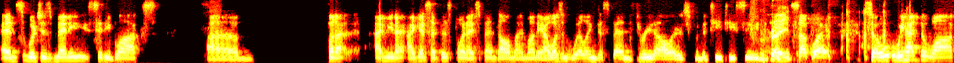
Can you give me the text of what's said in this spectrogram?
and which is many city blocks. Um, but I, I mean, I, I, guess at this point I spent all my money. I wasn't willing to spend three dollars for the TTC to right. take the subway, so we had to walk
